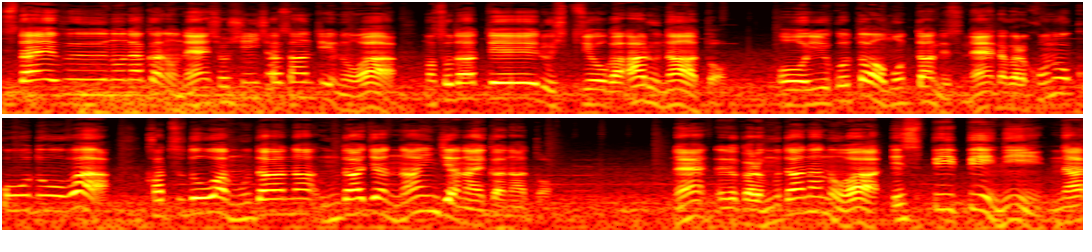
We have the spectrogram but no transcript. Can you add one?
スタイフの中のね、初心者さんっていうのは、まあ、育てる必要があるなと。いうことは思ったんですね。だからこの行動は、活動は無駄な、無駄じゃないんじゃないかなと。ね。だから無駄なのは SPP にな、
